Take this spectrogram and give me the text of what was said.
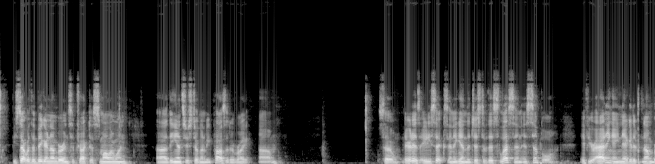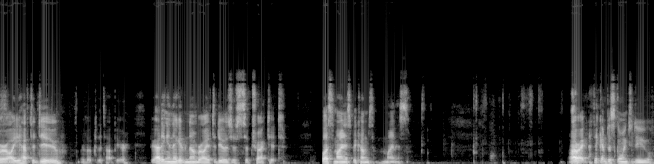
if you start with a bigger number and subtract a smaller one, uh, the answer is still going to be positive, right? Um, so there it is, 86. And again, the gist of this lesson is simple. If you're adding a negative number, all you have to do, move up to the top here. If you're adding a negative number, all you have to do is just subtract it. Plus minus becomes minus. All right, I think I'm just going to do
